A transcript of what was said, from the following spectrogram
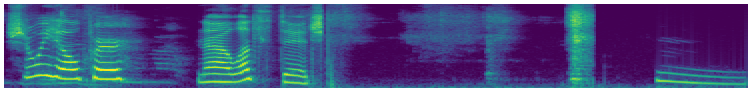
Should we help her? Nah, let's ditch. Hmm.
